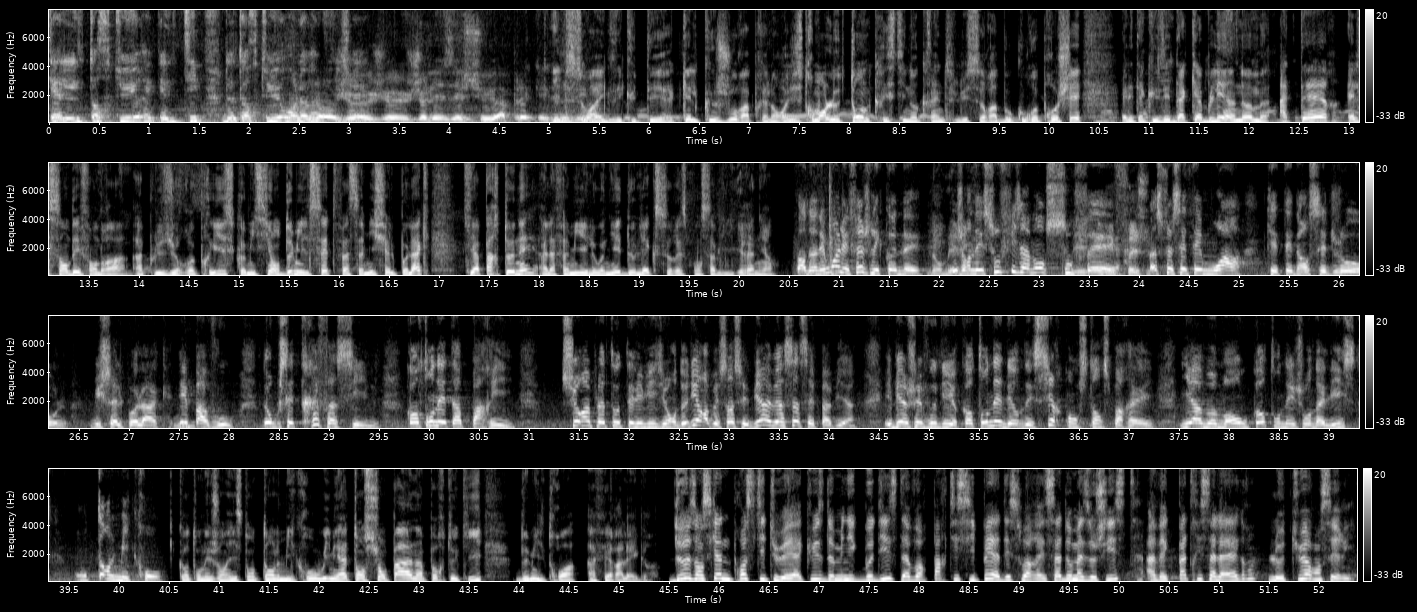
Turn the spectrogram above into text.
quelle torture et quel type de torture on leur Non, infligeait je, je, je les ai su après quelques Il sera exécuté quelques jours après l'enregistrement. Le ton de Christine O'Krent lui sera beaucoup reproché. Elle est accusée d'accabler un homme à terre. Elle s'en défendra à plusieurs reprises, comme ici en 2007 face à Michel Pollack, qui appartenait à la famille éloignée de l'ex-responsable iranien. Pardonnez-moi, les faits, je les connais. Non, mais et j'en ai suffisamment souffert. les faits, je- Parce que c'était moi qui étais dans cette geôle, Michel Pollack, et pas vous. Donc c'est très facile, quand on est à Paris, sur un plateau de télévision, de dire Ah ben ça c'est bien, eh bien ça c'est pas bien. Eh bien je vais vous dire, quand on est dans des circonstances pareilles, il y a un moment où quand on est journaliste, on tend le micro. Quand on est journaliste, on tend le micro. Oui, mais attention, pas à n'importe qui. 2003, affaire Allègre. Deux anciennes prostituées accusent Dominique Baudis d'avoir participé à des soirées sadomasochistes avec Patrice Allègre, le tueur en série.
